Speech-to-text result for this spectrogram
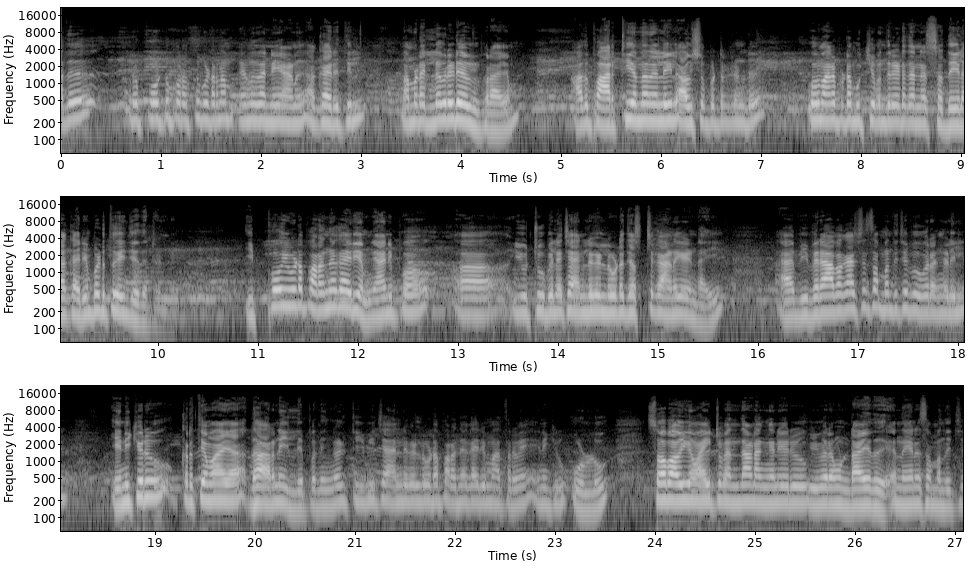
അത് റിപ്പോർട്ട് പുറത്തുവിടണം എന്ന് തന്നെയാണ് അക്കാര്യത്തിൽ നമ്മുടെ എല്ലാവരുടെയും അഭിപ്രായം. അത് പാർട്ടി എന്ന നിലയിൽ ആവശ്യപ്പെട്ടിട്ടുണ്ട്. ബഹുമാനപ്പെട്ട മുഖ്യമന്ത്രിയുടെ തന്നെ ശ്രദ്ധയിൽ ആ കാര്യം പെടുത്തുകയും ചെയ്തിട്ടുണ്ട്. ഇപ്പോൾ ഇവിടെ പറഞ്ഞ കാര്യം ഞാനിപ്പോൾ യൂട്യൂബിലെ ചാനലുകളിലൂടെ ജസ്റ്റ് കാണുകയുണ്ടായി. വിവരാവകാശം സംബന്ധിച്ച വിവരങ്ങളിൽ എനിക്കൊരു കൃത്യമായ ധാരണയില്ല. ഇപ്പോൾ നിങ്ങൾ ടി വി ചാനലുകളിലൂടെ പറഞ്ഞ കാര്യം മാത്രമേ എനിക്ക് ഉള്ളൂ. സ്വാഭാവികമായിട്ടും എന്താണ് അങ്ങനെ ഒരു വിവരം ഉണ്ടായത് എന്നതിനെ സംബന്ധിച്ച്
